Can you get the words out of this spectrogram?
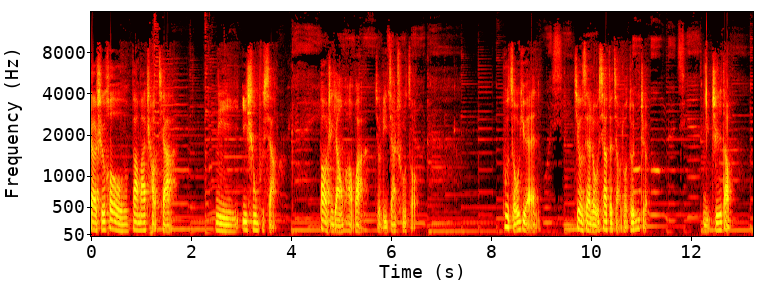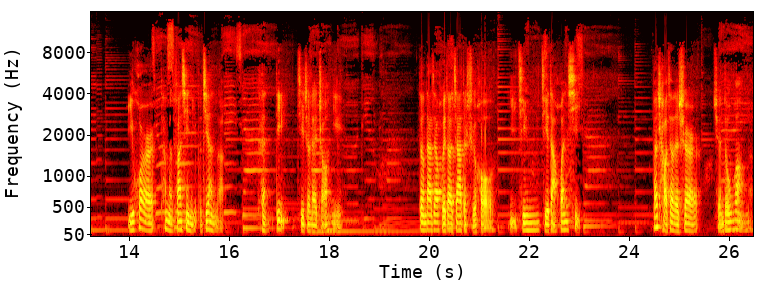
小时候爸妈吵架，你一声不响，抱着洋娃娃就离家出走，不走远，就在楼下的角落蹲着。你知道，一会儿他们发现你不见了，肯定急着来找你。等大家回到家的时候，已经皆大欢喜，把吵架的事儿全都忘了。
